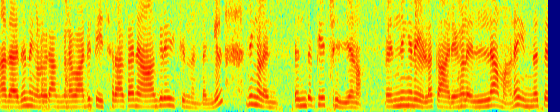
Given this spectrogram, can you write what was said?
അതായത് നിങ്ങളൊരു അംഗനവാടി ടീച്ചറാകാൻ ആഗ്രഹിക്കുന്നുണ്ടെങ്കിൽ നിങ്ങൾ എന്തൊക്കെ ചെയ്യണം എന്നിങ്ങനെയുള്ള കാര്യങ്ങളെല്ലാമാണ് ഇന്നത്തെ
